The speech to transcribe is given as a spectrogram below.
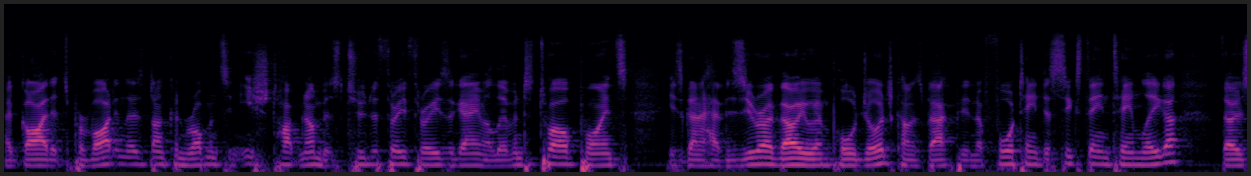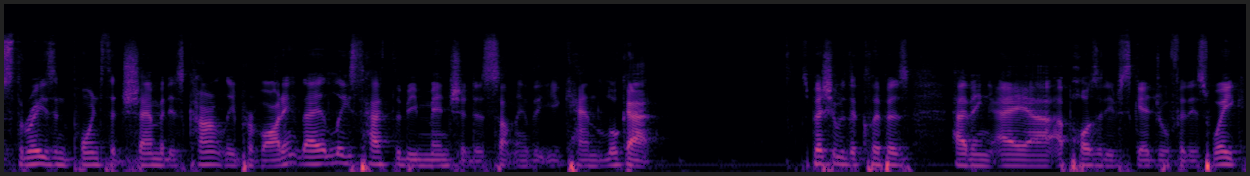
a guy that's providing those Duncan Robinson ish type numbers two to three threes a game, 11 to 12 points. He's going to have zero value when Paul George comes back, but in a 14 to 16 team league, those threes and points that Shamet is currently providing, they at least have to be mentioned as something that you can look at especially with the Clippers having a, uh, a positive schedule for this week.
